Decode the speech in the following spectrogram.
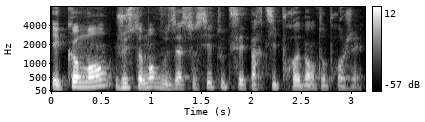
et comment justement vous associez toutes ces parties prenantes au projet?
